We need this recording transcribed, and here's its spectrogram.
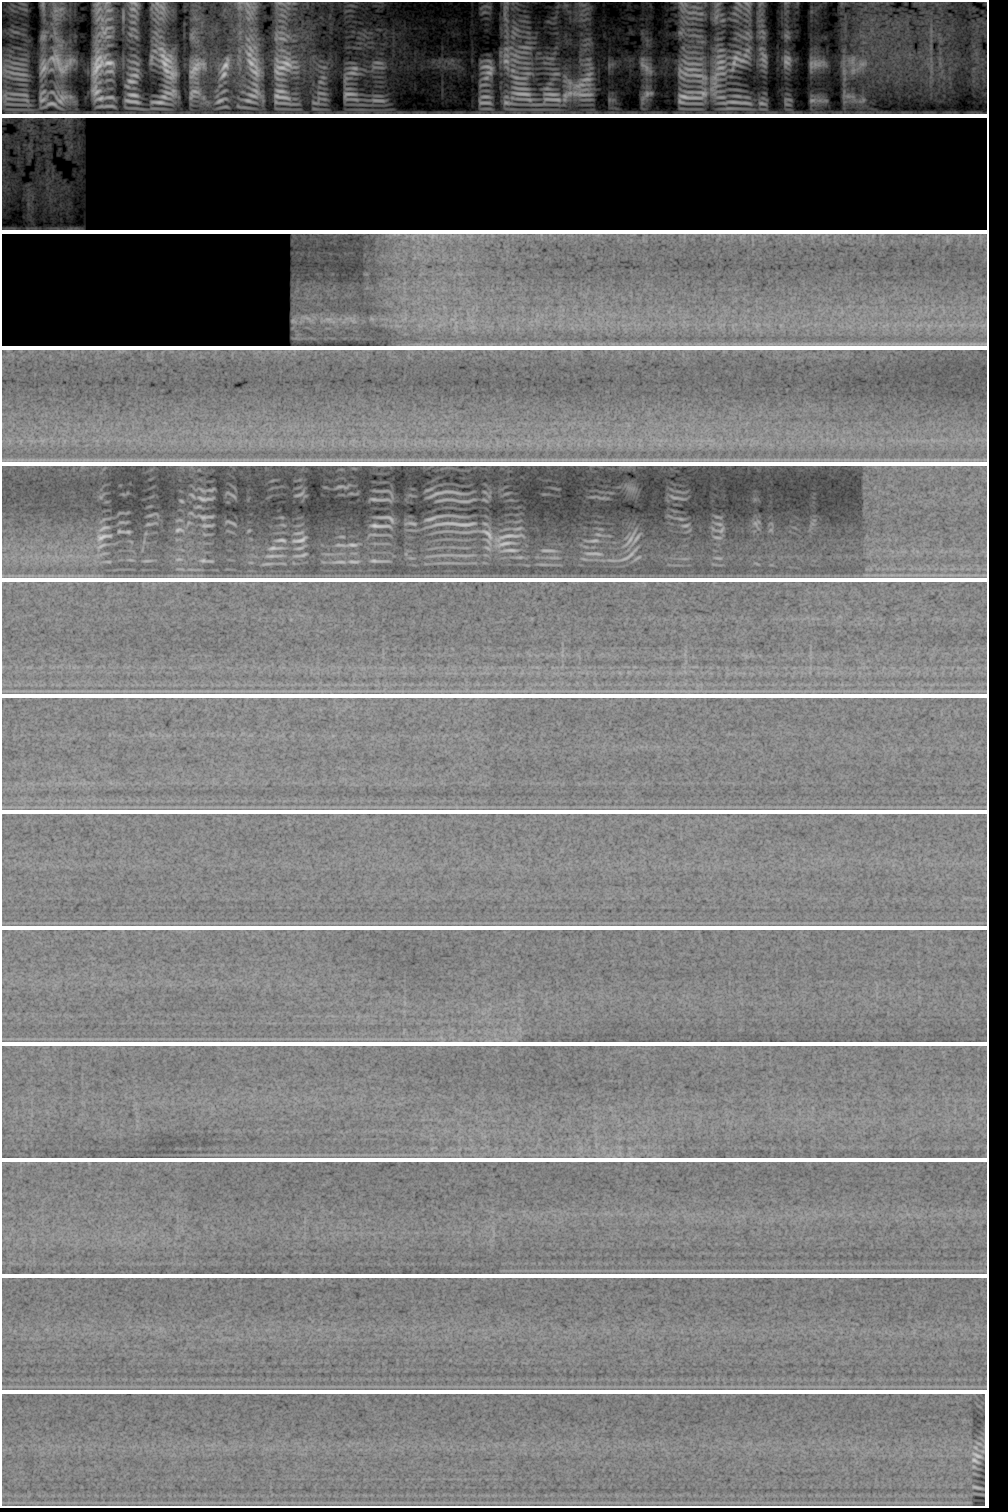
Uh, but anyways, I just love being outside. Working outside is more fun than working on more of the office stuff. So I'm gonna get this bit started.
